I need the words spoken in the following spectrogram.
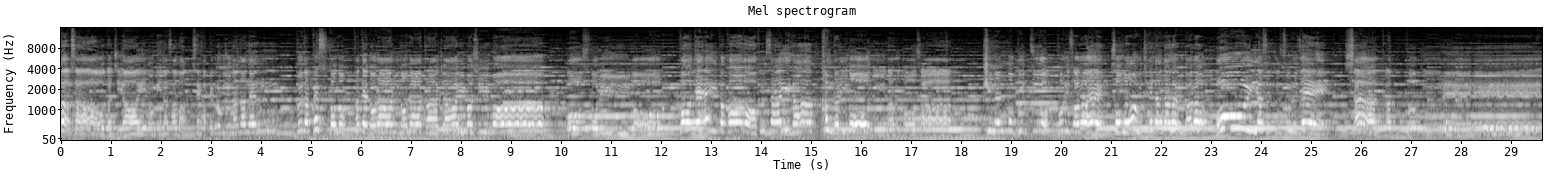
さあさあお立ち会いの皆様1867年ブダペストのカテドラルの中じゃいましもオーストリーの皇帝と皇夫妻がハンガリーのになるとさ記念のグッズを取り揃えそのうち値段上がるだろう。おい安くするぜ。さあカット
